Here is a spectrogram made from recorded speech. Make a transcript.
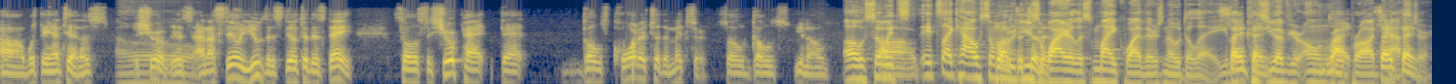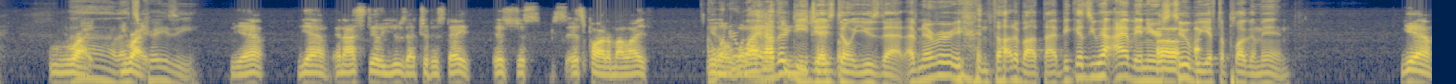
Uh, with the antennas. The Shure is, Oh. and I still use it still to this day. So it's a Shure pack that goes quarter to the mixer. So it goes you know Oh, so it's uh, it's like how someone plugs would use a the wireless mic while there's no delay, like because thing. you have your own little Right. Same thing. broadcaster. Right. Ah, that's Right. crazy. Yeah. Yeah. And I still use that to this day. It's just it's part of my life. I You know wonder when I why have other to use DJs headphones. don't use that. I've never even thought about that because you ha- I have in ears Uh, too, but you have to plug them in. Yeah,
